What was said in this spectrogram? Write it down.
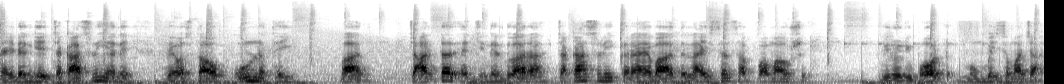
રાઇડ અંગે ચકાસણી અને વ્યવસ્થાઓ પૂર્ણ થઈ બાદ ચાર્ટર એન્જિનિયર દ્વારા ચકાસણી કરાયા બાદ લાયસન્સ આપવામાં આવશે. બ્યુરો રિપોર્ટ, મુંબઈ સમાચાર.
